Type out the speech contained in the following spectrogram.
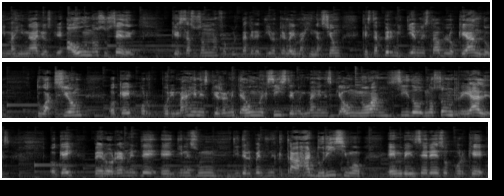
imaginarios que aún no suceden, que estás usando una facultad creativa que es la imaginación, que está permitiendo, está bloqueando tu acción, ok, por, por imágenes que realmente aún no existen, imágenes que aún no han sido, no son reales, ok pero realmente eh, tienes un, de repente tienes que trabajar durísimo en vencer eso porque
